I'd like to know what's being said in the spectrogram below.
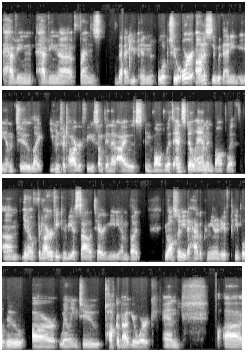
having having uh, friends that you can look to, or honestly with any medium too, like even photography, is something that I was involved with and still am involved with. Um, you know, photography can be a solitary medium, but you also need to have a community of people who are willing to talk about your work and uh,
